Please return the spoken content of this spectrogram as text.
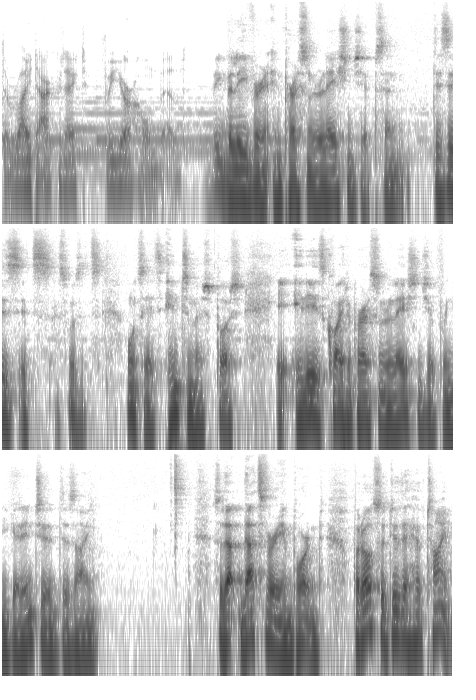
the right architect for your home build. Big believer in personal relationships and this is it's i suppose it's i won't say it's intimate but it, it is quite a personal relationship when you get into design. So that that's very important. But also do they have time?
